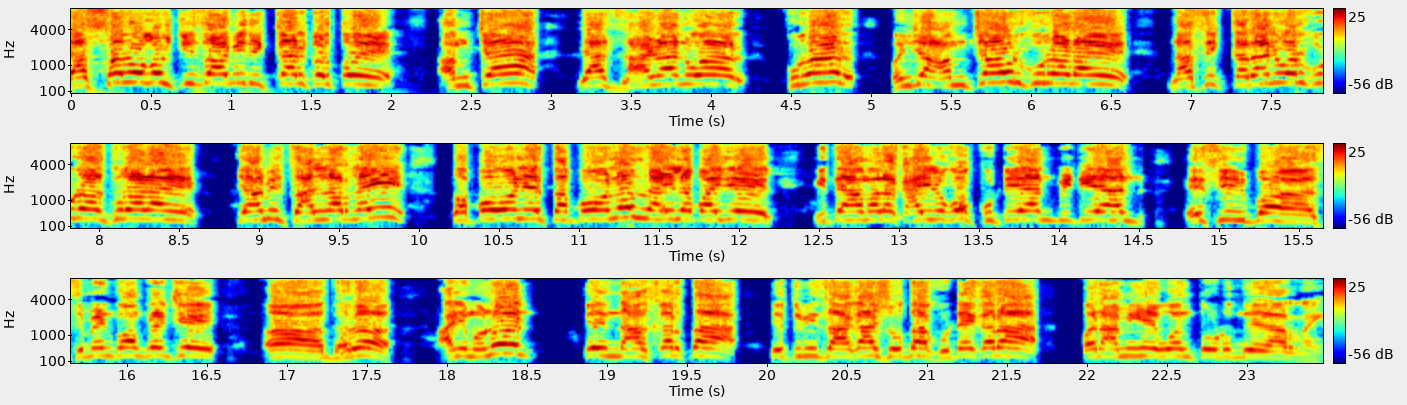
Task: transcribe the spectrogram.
या सर्व गोष्टीचा आम्ही धिक्कार करतोय. आमच्या या झाडांवर कुराड म्हणजे आमच्यावर कुराड आहे. नाशिककरांवर कुराड कुराड आहे. ते आम्ही चालणार नाही. तपोवन हे तपोवनच राहिलं पाहिजे. इथे आम्हाला काही लोक कुटियान बिटियान एसी सिमेंट कॉन्क्रीटचे घर आणि म्हणून ते ना करता ते तुम्ही जागा शोधा कुठे करा पण आम्ही हे वन तोडून देणार नाही.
